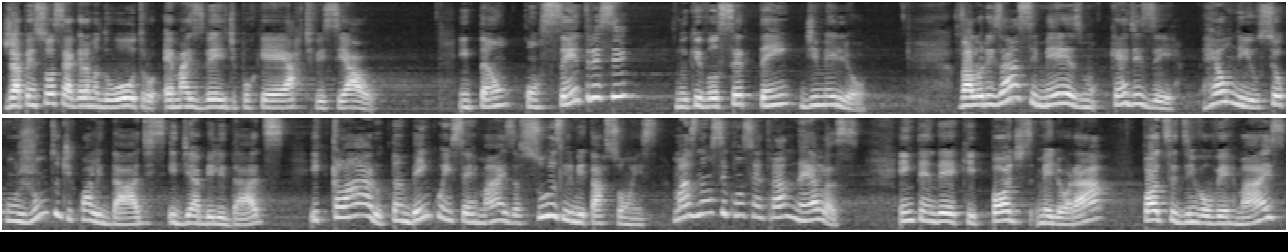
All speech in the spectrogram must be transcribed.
Já pensou se a grama do outro é mais verde porque é artificial? Então, concentre-se no que você tem de melhor. Valorizar a si mesmo quer dizer reunir o seu conjunto de qualidades e de habilidades e, claro, também conhecer mais as suas limitações, mas não se concentrar nelas. Entender que pode melhorar, pode se desenvolver mais,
